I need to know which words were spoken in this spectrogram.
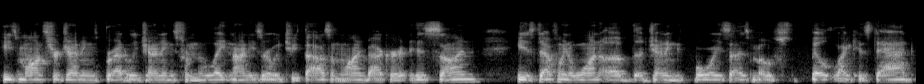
He's Monster Jennings, Bradley Jennings from the late 90s, early 2000 linebacker. His son, he is definitely one of the Jennings boys that is most built like his dad.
